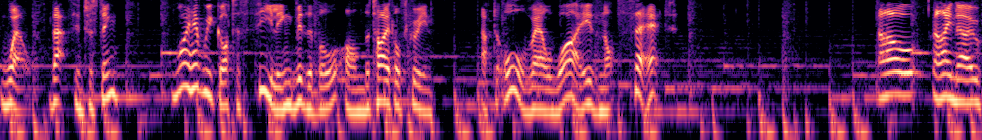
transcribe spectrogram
Well, that's interesting. Why have we got a ceiling visible on the title screen? After all, rail Y is not set, Oh, I know.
